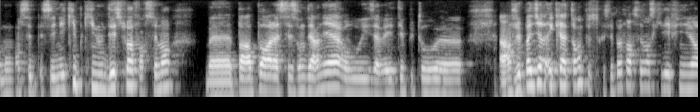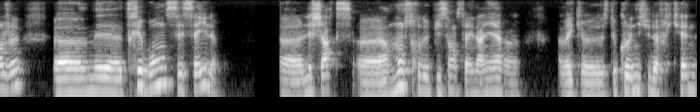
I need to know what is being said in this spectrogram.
bon, c'est une équipe qui nous déçoit forcément bah, par rapport à la saison dernière où ils avaient été plutôt. alors je vais pas dire éclatant parce que c'est pas forcément ce qui définit leur jeu, mais très bon. C'est Sale, les Sharks, un monstre de puissance l'année dernière avec cette colonie sud-africaine.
